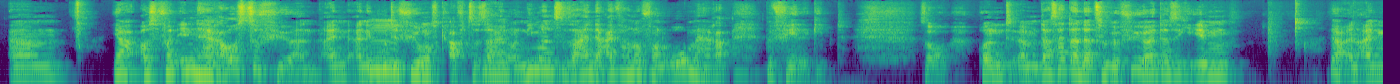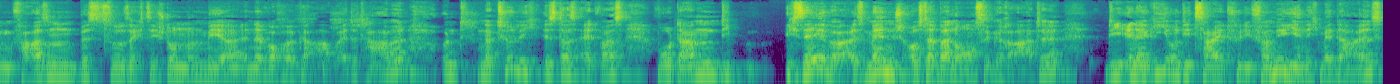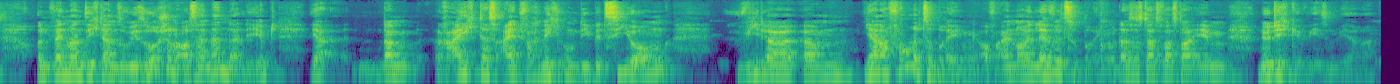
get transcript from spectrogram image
ähm, ja, aus von innen herauszuführen, ein, eine mm. gute Führungskraft zu sein mm. und niemand zu sein, der einfach nur von oben herab Befehle gibt. So, und ähm, das hat dann dazu geführt, dass ich eben ja, in einigen Phasen bis zu 60 Stunden und mehr in der Woche gearbeitet habe. Und natürlich ist das etwas, wo dann die, ich selber als Mensch aus der Balance gerate, die Energie und die Zeit für die Familie nicht mehr da ist. Und wenn man sich dann sowieso schon auseinanderlebt, ja, dann reicht das einfach nicht, um die Beziehung wieder ähm, ja nach vorne zu bringen, auf einen neuen Level zu bringen. Und das ist das, was da eben nötig gewesen wäre.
